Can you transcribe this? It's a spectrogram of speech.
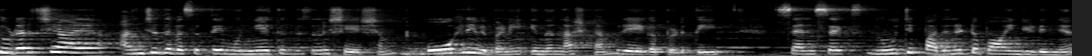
തുടർച്ചയായ അഞ്ച് ദിവസത്തെ മുന്നേറ്റത്തിനു ശേഷം ഓഹരി വിപണി ഇന്ന് നഷ്ടം രേഖപ്പെടുത്തി. സെൻസെക്സ് നൂറ്റി പതിനെട്ട് പോയിന്റ് ഇടിഞ്ഞ്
